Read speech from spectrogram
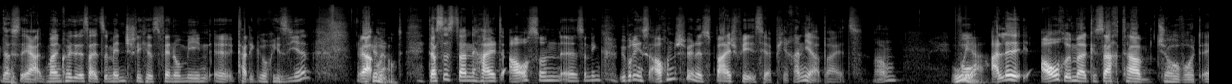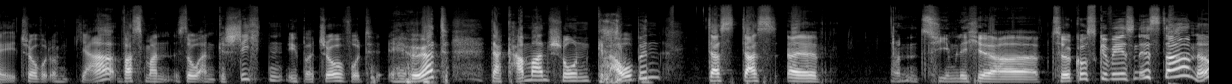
Das, ja, man könnte es als menschliches Phänomen äh, kategorisieren. Ja, genau. und das ist dann halt auch so ein, äh, so ein Ding. Übrigens auch ein schönes Beispiel ist ja Piranha Bytes. Ne? Oh, wo ja. alle auch immer gesagt haben, Joe Wood, ey, Joe Wood. Und ja, was man so an Geschichten über Joe Wood hört, da kann man schon glauben, dass das äh, ein ziemlicher Zirkus gewesen ist da, ne?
